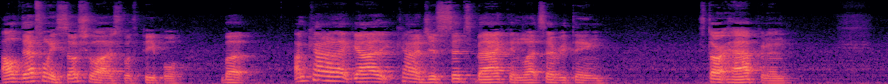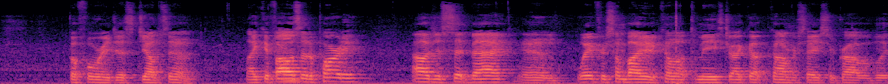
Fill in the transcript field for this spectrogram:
I'll definitely socialize with people. But I'm kind of that guy that kind of just sits back and lets everything start happening before he just jumps in. Like if I was at a party, I would just sit back and wait for somebody to come up to me, strike up conversation probably,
